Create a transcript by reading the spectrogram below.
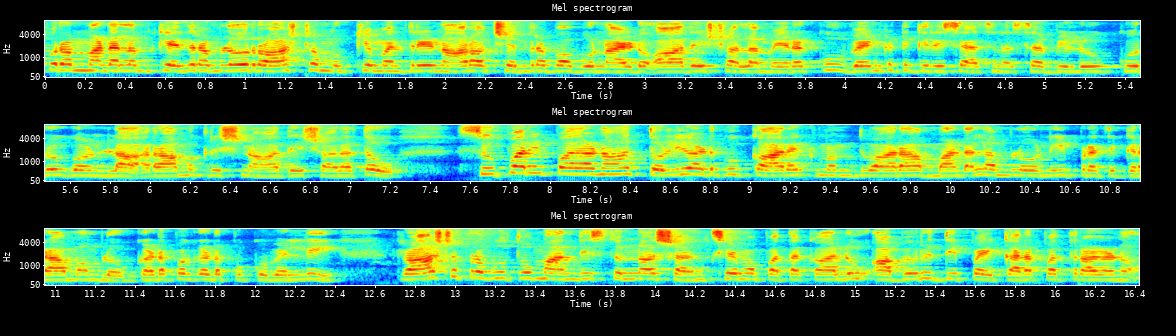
సైదాపురం మండలం కేంద్రంలో రాష్ట్ర ముఖ్యమంత్రి నారా చంద్రబాబు నాయుడు ఆదేశాల మేరకు వెంకటగిరి శాసనసభ్యులు కురుగొండ్ల రామకృష్ణ ఆదేశాలతో సుపరిపాలన తొలి అడుగు కార్యక్రమం ద్వారా మండలంలోని ప్రతి గ్రామంలో గడప గడపకు వెళ్ళి రాష్ట్ర ప్రభుత్వం అందిస్తున్న సంక్షేమ పథకాలు అభివృద్ధిపై కరపత్రాలను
